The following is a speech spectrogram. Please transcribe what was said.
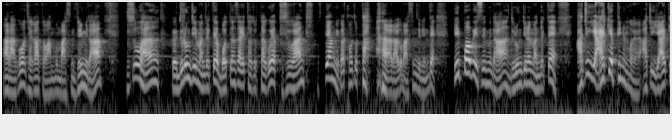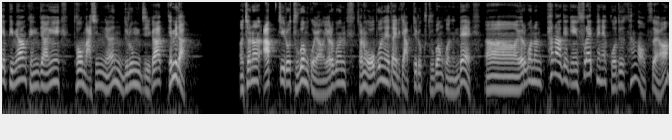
라고 제가 더 한번 말씀드립니다. 구수한 그 누룽지 만들 때뭐 어떤 쌀이 더 좋다고요? 구수한 수양미가 더 좋다라고 말씀드리는데 비법이 있습니다. 누룽지를 만들 때 아주 얇게 피는 거예요. 아주 얇게 피면 굉장히 더 맛있는 누룽지가 됩니다. 어, 저는 앞뒤로 두번 구워요. 여러분, 저는 오븐에다 이렇게 앞뒤로 두 번 구웠는데, 어, 여러분은 편하게 그냥 후라이팬에 구워도 상관없어요.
